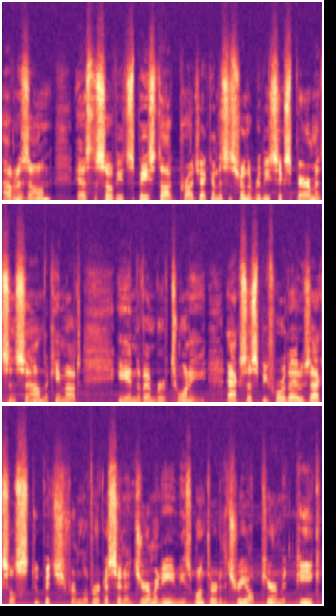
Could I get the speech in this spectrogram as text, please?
out on his own as the Soviet Space Dog Project. And this is from the release Experiments in Sound that came out in November of 20. Axis before that was Axel Stupplich from Leverkusen in Germany, and he's one third of the trio Pyramid Peak.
